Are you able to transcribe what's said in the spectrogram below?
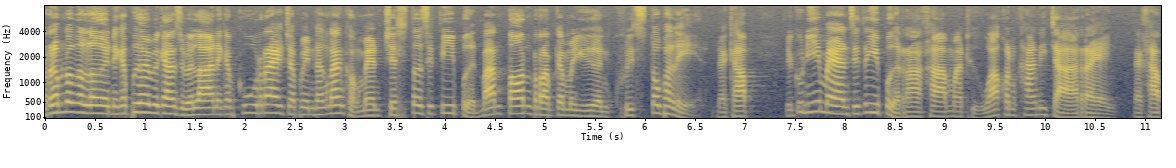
เริ่มต้นกันเลยนะครับเพื่อให้เป็นการเสียเวลานะครับคู่แรกจะเป็นทางด้านของแมนเชสเตอร์ซิตี้เปิดบ้านต้อนรับการมาเยือนคริสตัลพาเลตนะครับเดี๋ยวคู่นี้แมนซิตี้เปิดราคามาถือว่าค่อนข้างที่จะแรงนะครับ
